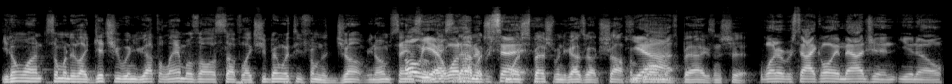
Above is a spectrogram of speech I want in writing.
You don't want someone to like get you when you got the Lambos all that stuff. Like she's been with you from the jump. You know what I'm saying? Oh, so yeah, that much 100%. more special when you guys are out shopping, Yeah. blowing bags and shit. 100%. I can only imagine, you know,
